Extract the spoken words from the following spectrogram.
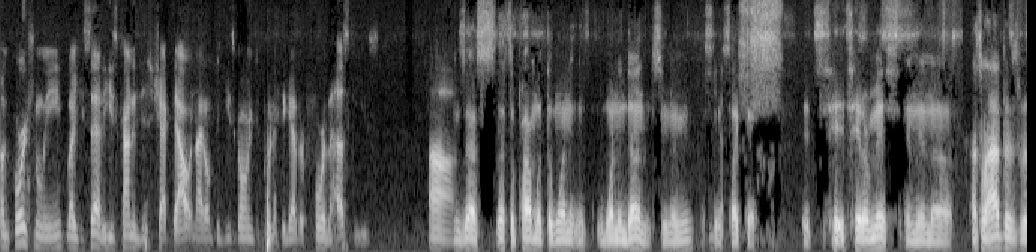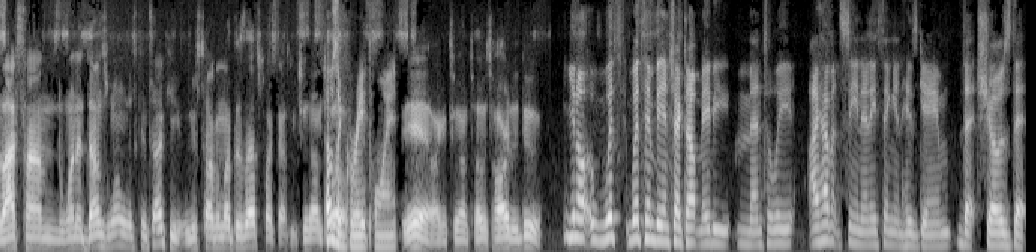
unfortunately, like you said, he's kind of just checked out, and I don't think he's going to put it together for the Huskies. Um, that's that's the problem with the one one and done. You know what I mean? It's, it's like that. it's it's hit or miss, and then uh, that's what happens. The last time the one and Duns won was Kentucky. We was talking about this last podcast in 2012. That was a great point. Yeah, like in 2012, it's hard to do. You know, with with him being checked out, maybe mentally, I haven't seen anything in his game that shows that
